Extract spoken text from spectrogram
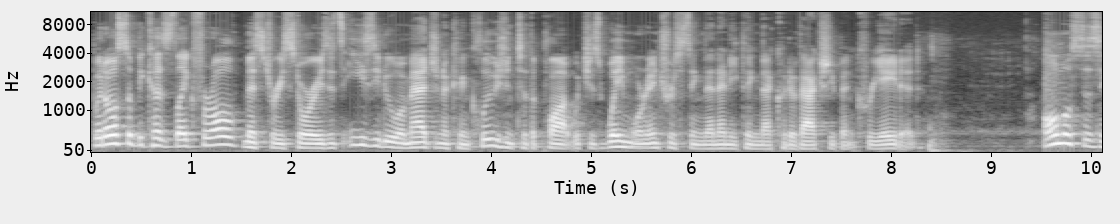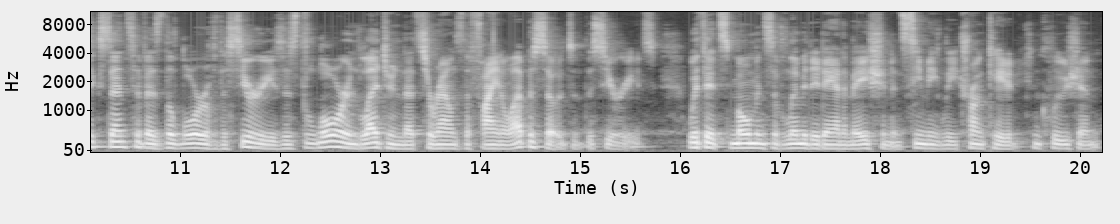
but also because, like for all mystery stories, it's easy to imagine a conclusion to the plot which is way more interesting than anything that could have actually been created. Almost as extensive as the lore of the series is the lore and legend that surrounds the final episodes of the series, with its moments of limited animation and seemingly truncated conclusion.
